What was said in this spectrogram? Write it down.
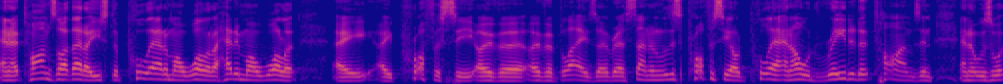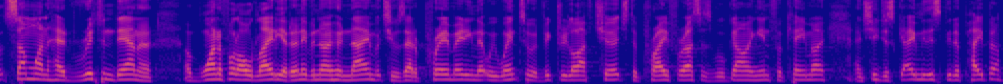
And at times like that, I used to pull out of my wallet. I had in my wallet a, a prophecy over, over Blaze, over our son. And this prophecy I would pull out and I would read it at times. And, and it was what someone had written down, a, a wonderful old lady. I don't even know her name, but she was at a prayer meeting that we went to at Victory Life Church to pray for us as we were going in for chemo. And she just gave me this bit of paper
